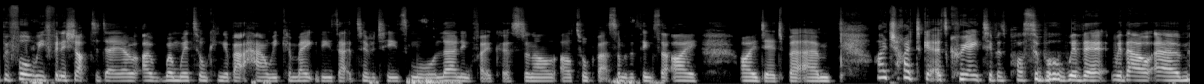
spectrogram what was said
before we finish up today, I, I, when we're talking about how we can make these activities more learning focused, and I'll, I'll talk about some of the things that I I did. But um, I tried to get as creative as possible with it without um,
